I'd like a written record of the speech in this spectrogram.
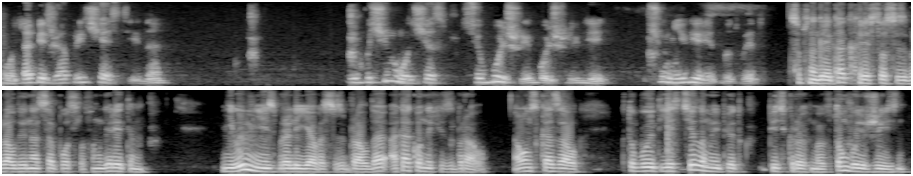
Вот опять же о причастии, да? И почему вот сейчас все больше и больше людей, почему не верят вот в это? Собственно говоря, как Христос избрал 12 апостолов? Он говорит им, не вы меня избрали, я вас избрал, да? А как он их избрал? А он сказал, кто будет есть телом и пьет, пить кровь мою, в том будет жизнь.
